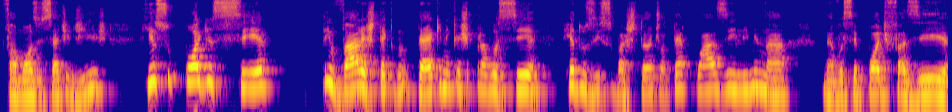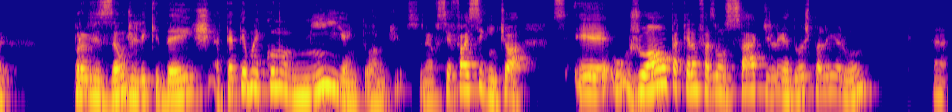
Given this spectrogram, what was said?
famosos sete dias, que isso pode ser. Tem várias técnicas para você reduzir isso bastante, ou até quase eliminar. Né? Você pode fazer provisão de liquidez, até ter uma economia em torno disso. Né? Você faz o seguinte: ó, é, o João está querendo fazer um saque de Layer 2 para Layer 1. Né?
